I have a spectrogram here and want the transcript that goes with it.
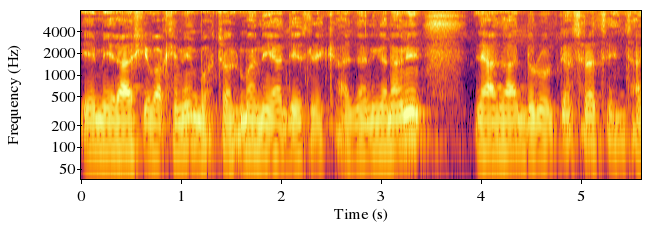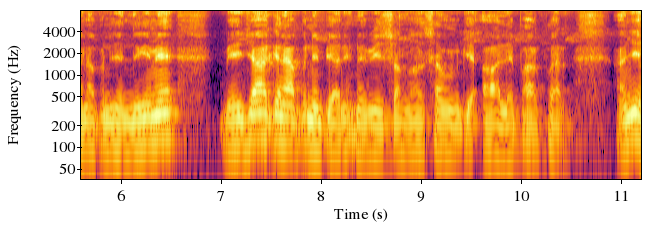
یہ معراج کے واقعے میں بہت علماء نے یادیش لکھا ہے۔ جان گرامی لہٰذا درود کثرت سے انسان اپنی زندگی میں بھیجا کر اپنے پیارے نبی صلی اللہ علیہ وسلم، ان کے آل پاک پر۔ ہاں جی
